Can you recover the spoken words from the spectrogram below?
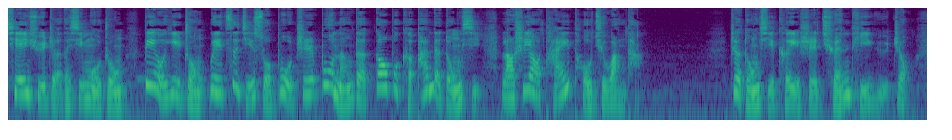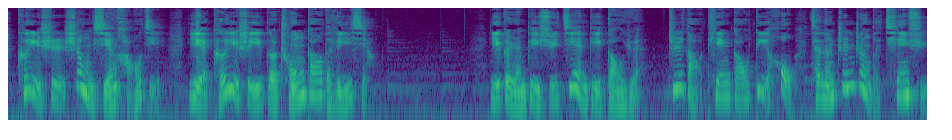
谦虚者的心目中，必有一种为自己所不知不能的高不可攀的东西，老是要抬头去望它。这东西可以是全体宇宙，可以是圣贤豪杰，也可以是一个崇高的理想。一个人必须见地高远。知道天高地厚，才能真正的谦虚。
